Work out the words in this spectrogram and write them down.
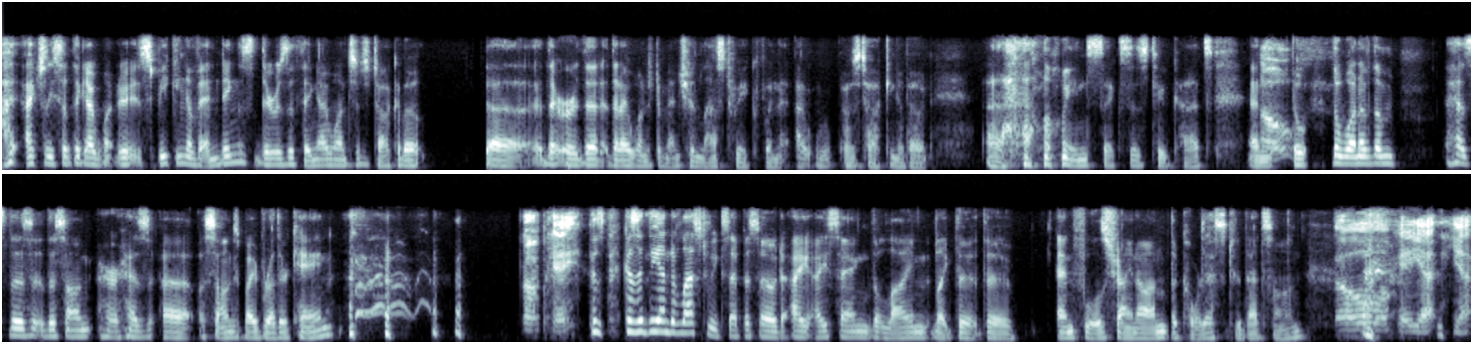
I actually something I want uh, speaking of endings there was a thing I wanted to talk about uh that or that that I wanted to mention last week when I was talking about uh Halloween 6's two cuts and Oh. the the one of them has the the song or has uh songs by Brother Cane Okay. because because at the end of last week's episode I I sang the line like the the and fools shine on the chorus to that song Oh, okay. Yeah. Yeah.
